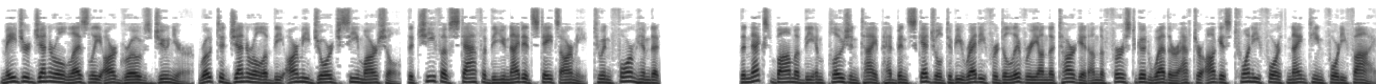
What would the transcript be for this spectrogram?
Major General Leslie R. Groves, Jr., wrote to General of the Army George C. Marshall, the Chief of Staff of the United States Army, to inform him that the next bomb of the implosion type had been scheduled to be ready for delivery on the target on the first good weather after August 24, 1945.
